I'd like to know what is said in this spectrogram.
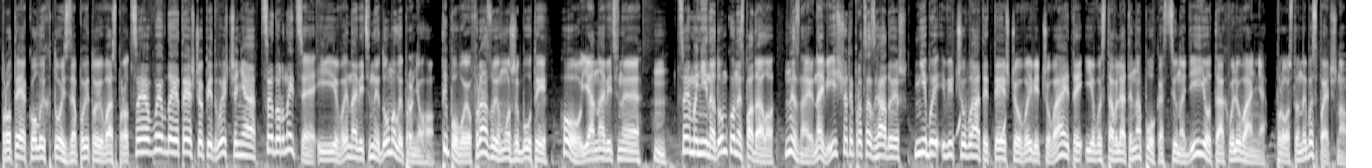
Проте, коли хтось запитує вас про це, ви вдаєте, що підвищення це дурниця, і ви навіть не думали про нього. Типовою фразою може бути: О, я навіть не хм, це мені на думку не спадало. Не знаю, навіщо ти про це згадуєш? Ніби відчувати те, що ви відчуваєте, і виставляти на показ цю надію та хвилювання просто небезпечно.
